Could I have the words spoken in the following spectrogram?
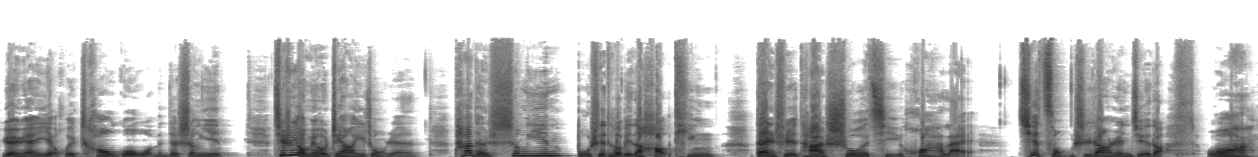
远远也会超过我们的声音。其实有没有这样一种人，他的声音不是特别的好听，但是他说起话来却总是让人觉得，哇，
